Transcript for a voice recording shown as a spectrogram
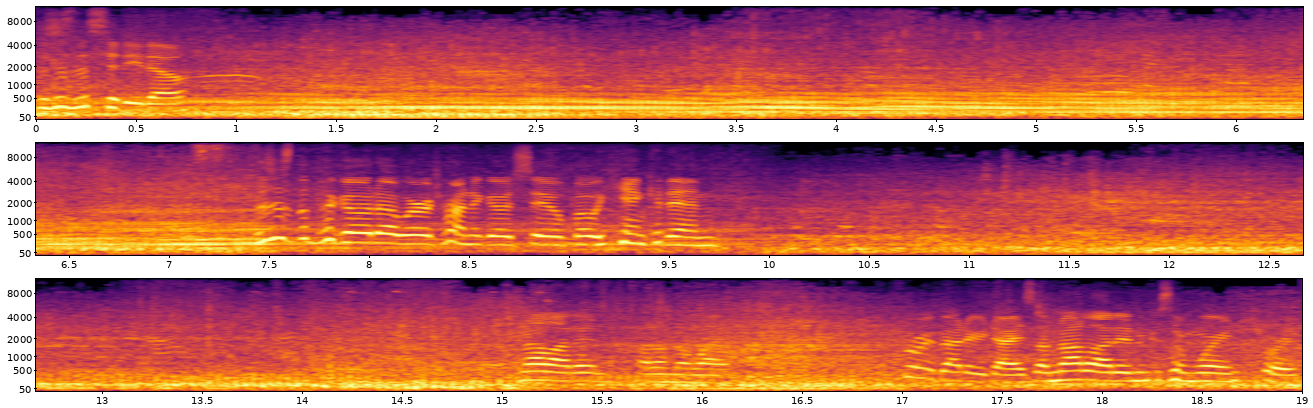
This is the city though. This is the pagoda we were trying to go to, but we can't get in. Not allowed in. I don't know why. Before my battery dies, I'm not allowed in because I'm wearing shorts.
